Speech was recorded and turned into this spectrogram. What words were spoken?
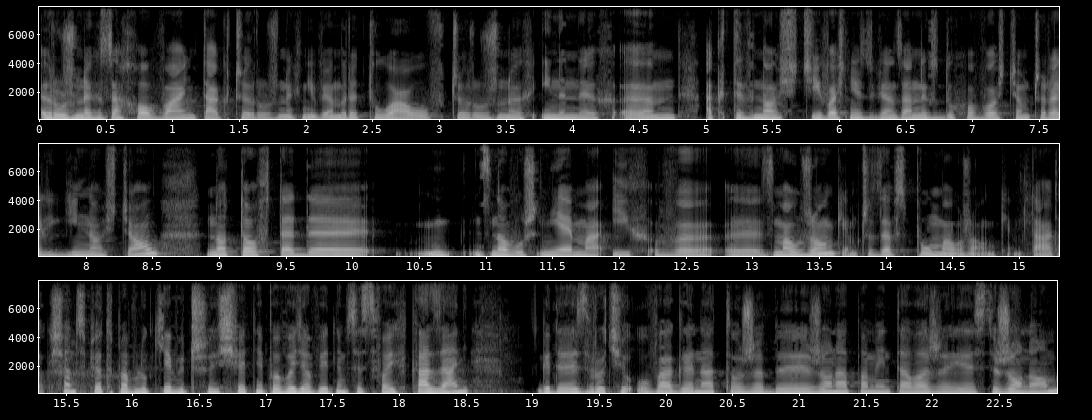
różnych zachowań, tak, czy różnych, nie wiem, rytuałów, czy różnych innych um, aktywności właśnie związanych z duchowością czy religijnością, no to wtedy znowuż nie ma ich w, y, z małżonkiem czy ze współmałżonkiem. Tak? To ksiądz Piotr Pawlukiewicz świetnie powiedział w jednym ze swoich kazań, gdy zwrócił uwagę na to, żeby żona pamiętała, że jest żoną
